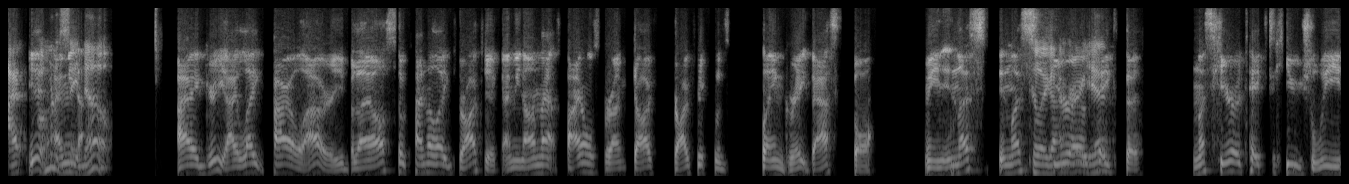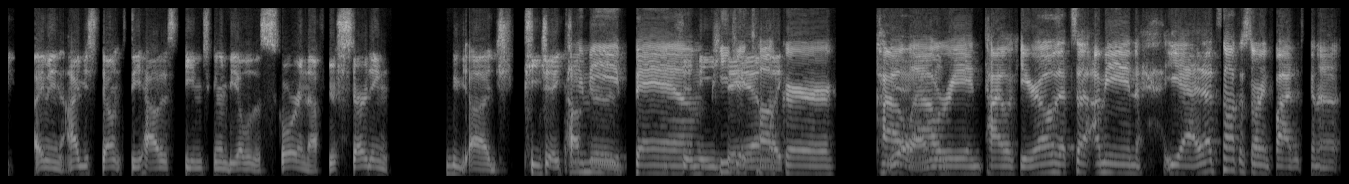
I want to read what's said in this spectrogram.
I, yeah, I'm going to say no. I agree. I like Kyle Lowry, but I also kind of like Dragic. I mean, on that finals run, Dragic was playing great basketball. I mean, unless unless Herro hurt, yeah. takes a unless Herro takes a huge leap, I mean, I just don't see how this team's going to be able to score enough. You're starting uh, PJ Tucker, Jimmy Bam, Jimmy, PJ Bam, Tucker. Like, Kyle yeah, Lowry I mean, and Tyler Herro. That's a, I mean, yeah, that's not the starting five that's gonna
